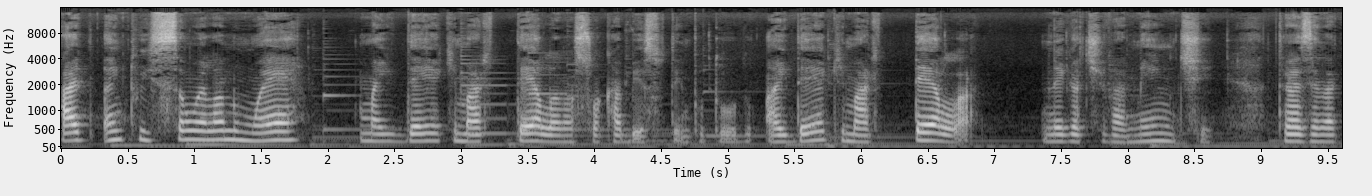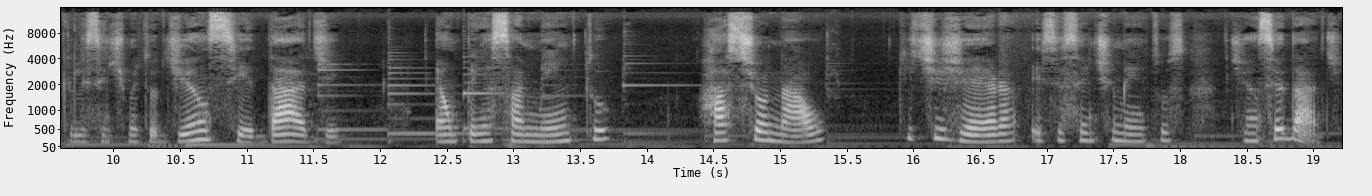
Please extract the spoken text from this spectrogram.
A, a intuição, ela não é uma ideia que martela na sua cabeça o tempo todo. A ideia que martela tela negativamente, trazendo aquele sentimento de ansiedade, é um pensamento racional que te gera esses sentimentos de ansiedade.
